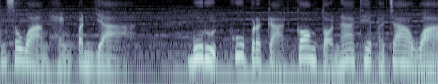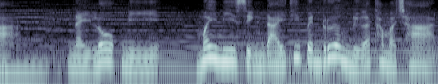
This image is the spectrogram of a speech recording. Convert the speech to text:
งสว่างแห่งปัญญา บุรุษผู้ประกาศก้องต่อหน้าเทพเจ้าว่า ในโลกนี้ไม่มีสิ่งใดที่เป็นเรื่องเหนือธรรมชาติ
